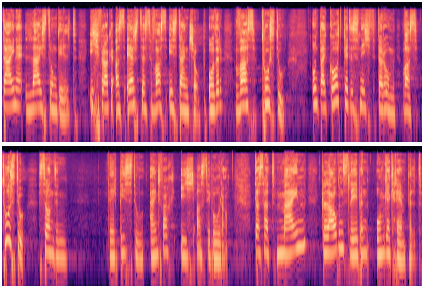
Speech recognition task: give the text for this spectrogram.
deine Leistung gilt. Ich frage als erstes, was ist dein Job? Oder was tust du? Und bei Gott geht es nicht darum, was tust du, sondern wer bist du? Einfach ich als Deborah. Das hat mein Glaubensleben umgekrempelt.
